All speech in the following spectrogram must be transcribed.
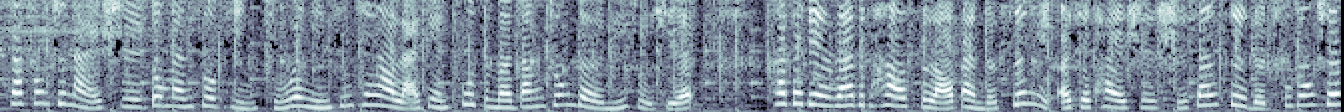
香风制奶是动漫作品，请问您今天要来点兔子吗？当中的女主角。咖啡店 Rabbit House 老板的孙女，而且她也是十三岁的初中生。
